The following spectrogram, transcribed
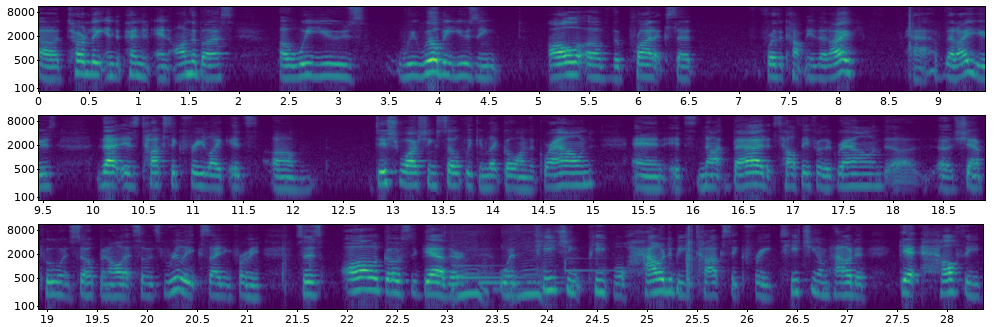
uh, totally independent. And on the bus, uh, we use we will be using all of the products that for the company that I have that I use that is toxic free. Like it's um, dishwashing soap we can let go on the ground, and it's not bad. It's healthy for the ground. Uh, uh, shampoo and soap and all that. So it's really exciting for me. So this all goes together with teaching people how to be toxic free, teaching them how to get healthy,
